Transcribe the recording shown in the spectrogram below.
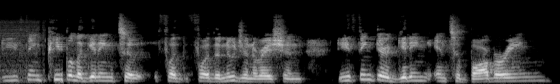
do you think people are getting to for for the new generation? Do you think they're getting into barbering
